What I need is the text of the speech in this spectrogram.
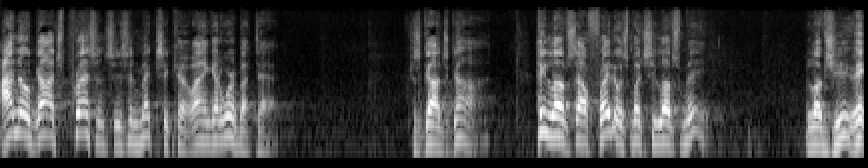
I know God's presence is in Mexico. I ain't got to worry about that because God's God. He loves Alfredo as much as he loves me. He loves you. He,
